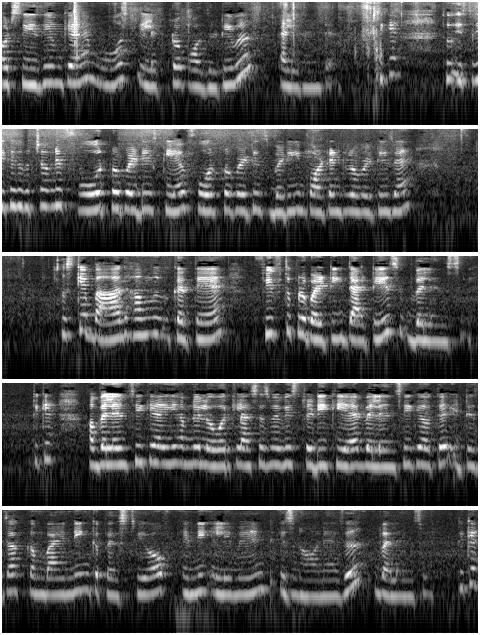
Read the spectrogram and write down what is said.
और सीजियम क्या है? मोस्ट इलेक्ट्रोपॉजिटिव एलिमेंट है, ठीक है? तो इस तरीके से बच्चों हमने फोर प्रॉपर्टीज़ की है फोर प्रॉपर्टीज़ बड़ी इंपॉर्टेंट प्रॉपर्टीज़ हैं। उसके बाद हम करते हैं fifth property that is valency ठीक है? अब वैलेंसी क्या है ये हमने लोअर क्लासेस में भी स्टडी किया है। वैलेंसी क्या होता है? It is the combining capacity of any element is known as a valency ठीक है?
